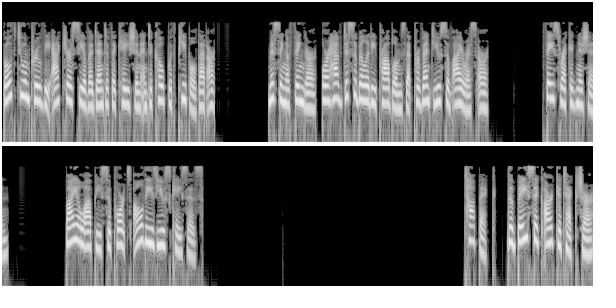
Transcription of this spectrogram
both to improve the accuracy of identification and to cope with people that are missing a finger, or have disability problems that prevent use of iris or face recognition. BioAPI supports all these use cases. Topic: The basic architecture.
